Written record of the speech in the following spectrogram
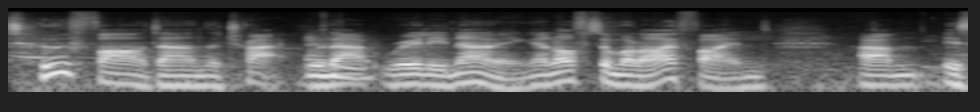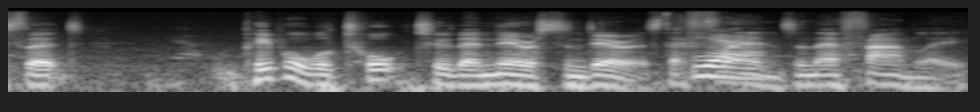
too far down the track Mm-hmm. without really knowing. And often, what I find um, is that people will talk to their nearest and dearest, their Yeah. friends and their family.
